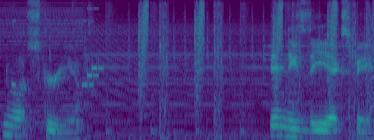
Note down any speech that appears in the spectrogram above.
You know what? Screw you. It needs the EXP.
